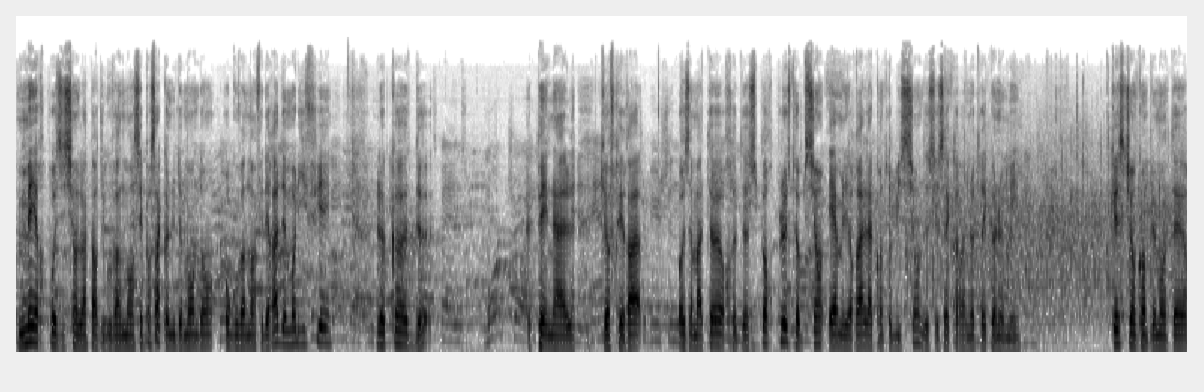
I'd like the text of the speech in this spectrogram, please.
meilleure position de la part du gouvernement. C'est pour ça que nous demandons au gouvernement fédéral de modifier le code pénal qui offrira aux amateurs de sport plus d'options et améliorera la contribution de ce secteur à notre économie. Question complémentaire.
